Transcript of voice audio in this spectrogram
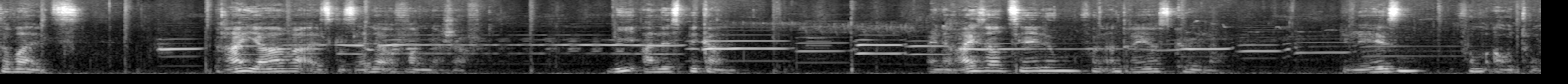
der Walz. Drei Jahre als Geselle auf Wanderschaft. Wie alles begann. Eine Reiseerzählung von Andreas Köhler. Gelesen vom Autor.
